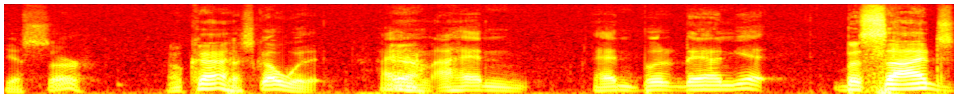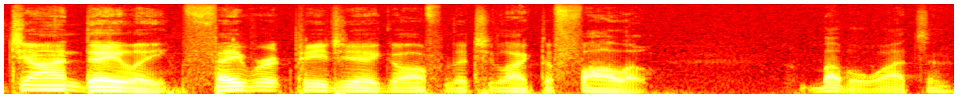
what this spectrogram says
Yes, sir. okay. Let's go with it. I Yeah. hadn't, I hadn't hadn't put it down yet. Besides John Daly, favorite PGA golfer that you like to follow? Bubba Watson,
